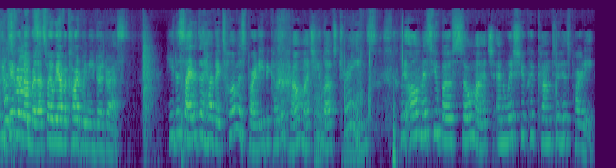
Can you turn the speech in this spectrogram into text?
We That's did remember, that's why we have a card we need to address. He decided to have a Thomas party because of how much he loves trains. we all miss you both so much and wish you could come to his party.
